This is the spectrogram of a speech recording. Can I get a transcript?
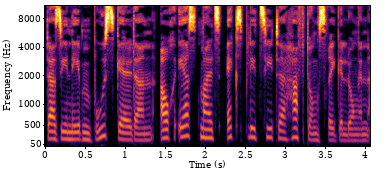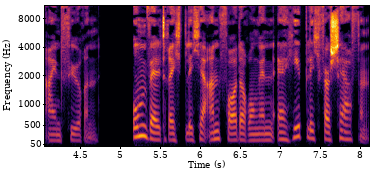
da sie neben Bußgeldern auch erstmals explizite Haftungsregelungen einführen, umweltrechtliche Anforderungen erheblich verschärfen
